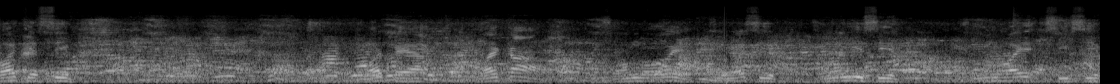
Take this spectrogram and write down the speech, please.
ร้อยเจ็ดสิบร้อยแปดร้อยเก้าสองร้อยร้อยสิบร้อยยี่สิบร้อยสี่สิบ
